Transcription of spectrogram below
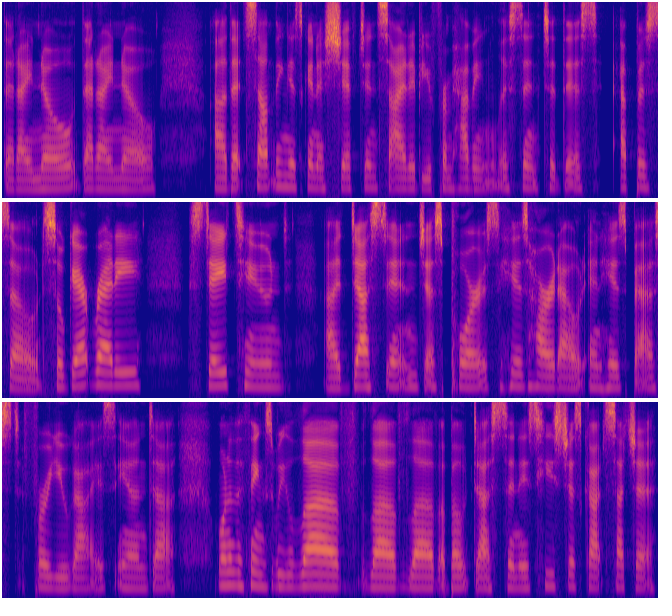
that I know that I know uh, that something is going to shift inside of you from having listened to this episode. So get ready, stay tuned. Uh, Dustin just pours his heart out and his best for you guys. And uh, one of the things we love, love, love about Dustin is he's just got such a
